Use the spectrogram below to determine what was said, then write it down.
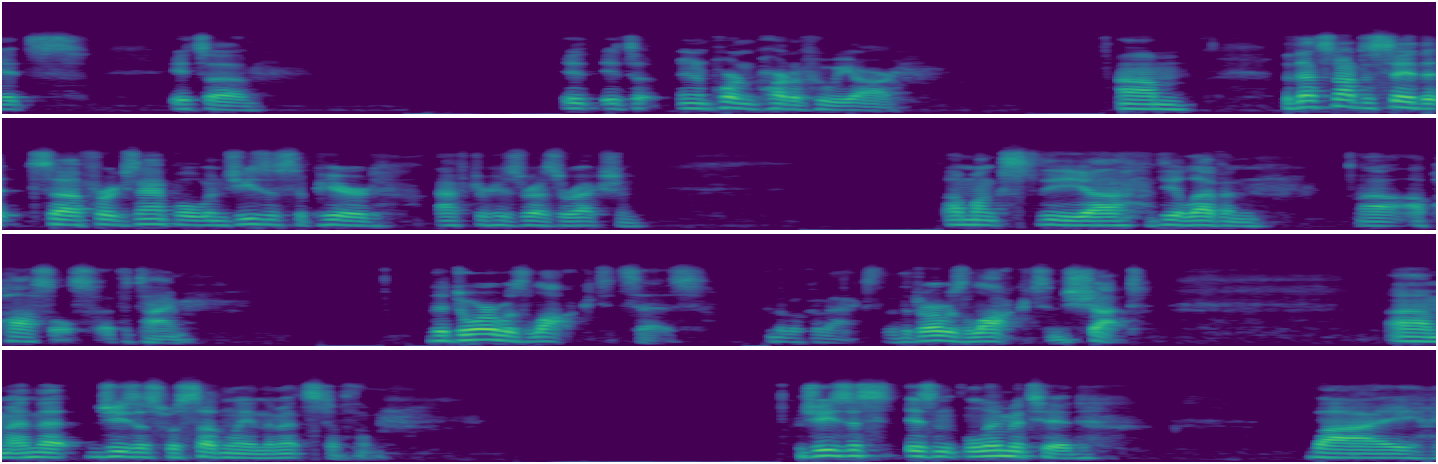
It's, it's a, it, it's a, an important part of who we are. Um, but that's not to say that, uh, for example, when Jesus appeared after his resurrection, amongst the uh, the eleven uh, apostles at the time. The door was locked. It says in the book of Acts that the door was locked and shut, um, and that Jesus was suddenly in the midst of them. Jesus isn't limited by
